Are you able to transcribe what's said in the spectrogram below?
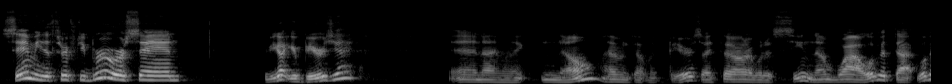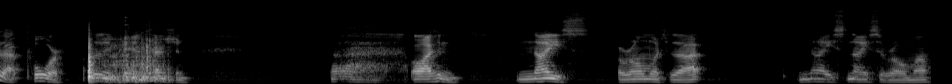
Sammy, the thrifty brewer, saying, Have you got your beers yet? And I'm like, No, I haven't got my beers. I thought I would have seen them. Wow, look at that. Look at that pour. Wasn't paying attention. oh, I can. Nice aroma to that. Nice, nice aroma.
